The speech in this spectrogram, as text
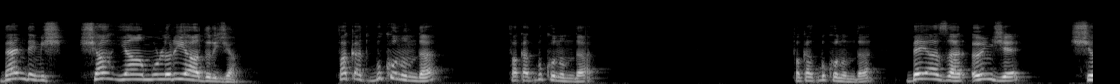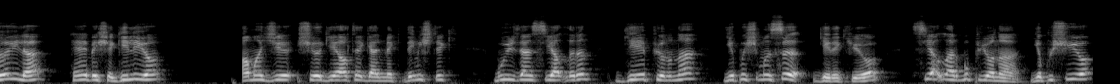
ben demiş şah yağmurları yağdıracağım. Fakat bu konumda fakat bu konumda fakat bu konumda beyazlar önce şahıyla H5'e geliyor. Amacı şah G6'ya gelmek demiştik. Bu yüzden siyahların G piyonuna yapışması gerekiyor. Siyahlar bu piyona yapışıyor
